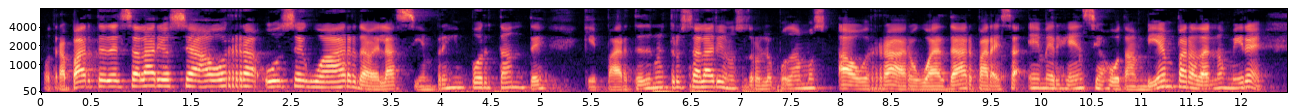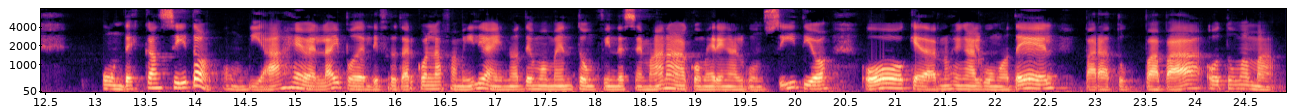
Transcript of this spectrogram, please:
Otra parte del salario se ahorra o se guarda, ¿verdad? Siempre es importante que parte de nuestro salario nosotros lo podamos ahorrar o guardar para esas emergencias o también para darnos, mire, un descansito, un viaje, ¿verdad? Y poder disfrutar con la familia y no de momento un fin de semana a comer en algún sitio o quedarnos en algún hotel para tu papá o tu mamá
